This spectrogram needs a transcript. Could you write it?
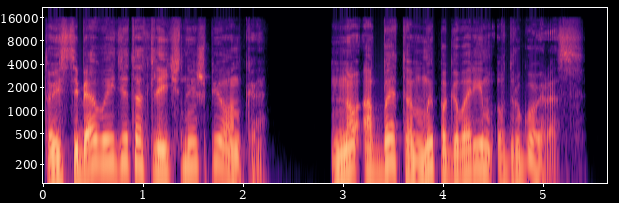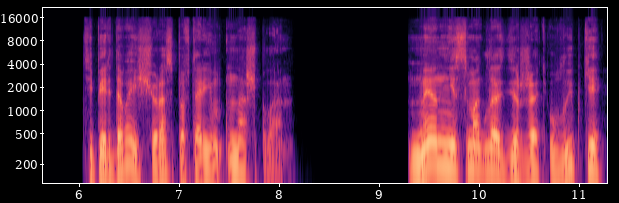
то из тебя выйдет отличная шпионка. Но об этом мы поговорим в другой раз. Теперь давай еще раз повторим наш план». Нэн не смогла сдержать улыбки,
